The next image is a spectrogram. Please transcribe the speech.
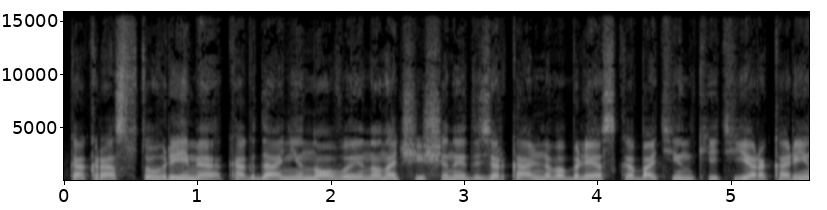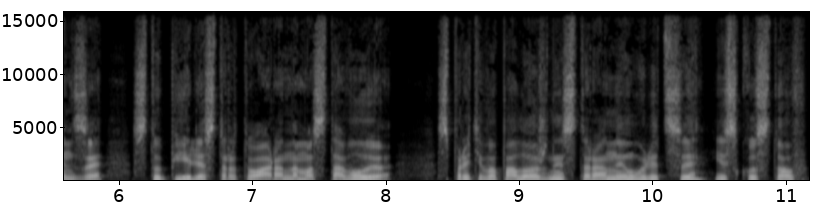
Как раз в то время, когда они новые, но начищенные до зеркального блеска ботинки Тьера Каринзы ступили с тротуара на мостовую, с противоположной стороны улицы, из кустов,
